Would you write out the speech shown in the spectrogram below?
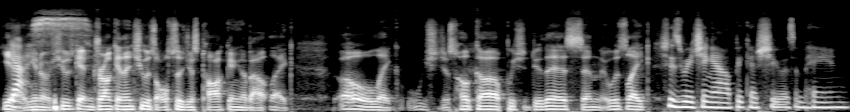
Yeah, you know, she was getting drunk and then she was also just talking about like, oh, like we should just hook up, we should do this and it was like She's reaching out because she was in pain.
